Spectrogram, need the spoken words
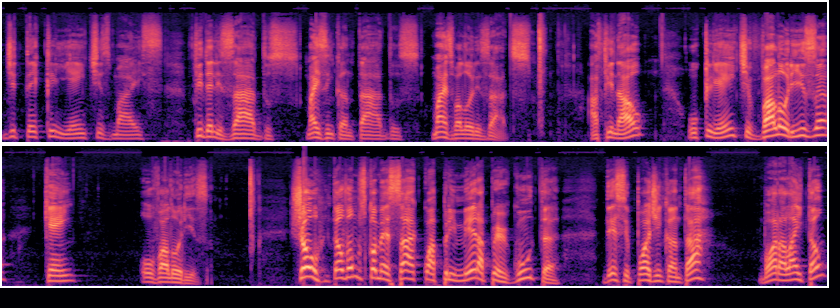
de ter clientes mais fidelizados, mais encantados, mais valorizados. Afinal, o cliente valoriza quem o valoriza. Show! Então vamos começar com a primeira pergunta desse Pode Encantar? Bora lá então?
